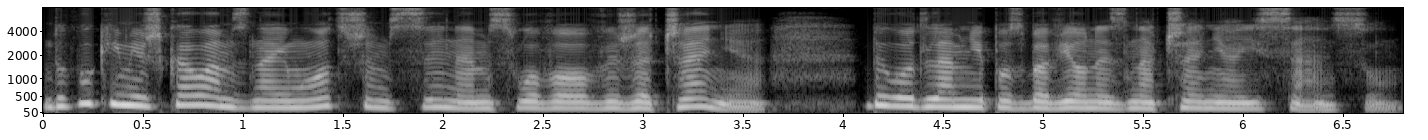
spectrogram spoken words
Dopóki mieszkałam z najmłodszym synem, słowo wyrzeczenie było dla mnie pozbawione znaczenia i sensu.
